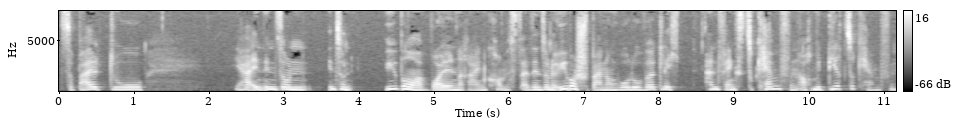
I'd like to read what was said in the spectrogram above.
sobald du ja in, in so ein, in so ein Überwollen reinkommst, also in so eine Überspannung, wo du wirklich anfängst zu kämpfen, auch mit dir zu kämpfen,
